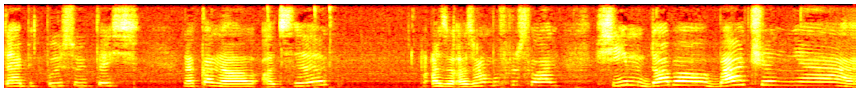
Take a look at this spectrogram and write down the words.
та підписуйтесь на канал. А це. А а з вами був Руслан. Всім до побачення!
